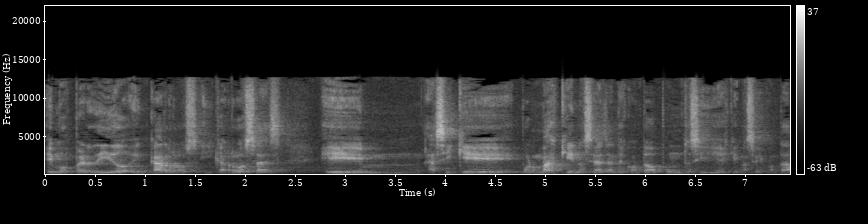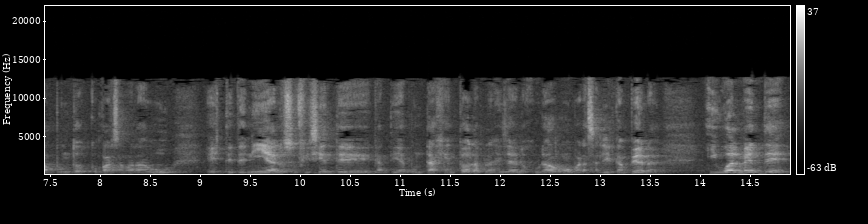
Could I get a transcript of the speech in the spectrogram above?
Hemos perdido en carros y carrozas, em, así que por más que no se hayan descontado puntos, y es que no se descontaban puntos, Comparsa Marabú este, tenía lo suficiente cantidad de puntaje en todas las planillas de los jurados como para salir campeona. Igualmente,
